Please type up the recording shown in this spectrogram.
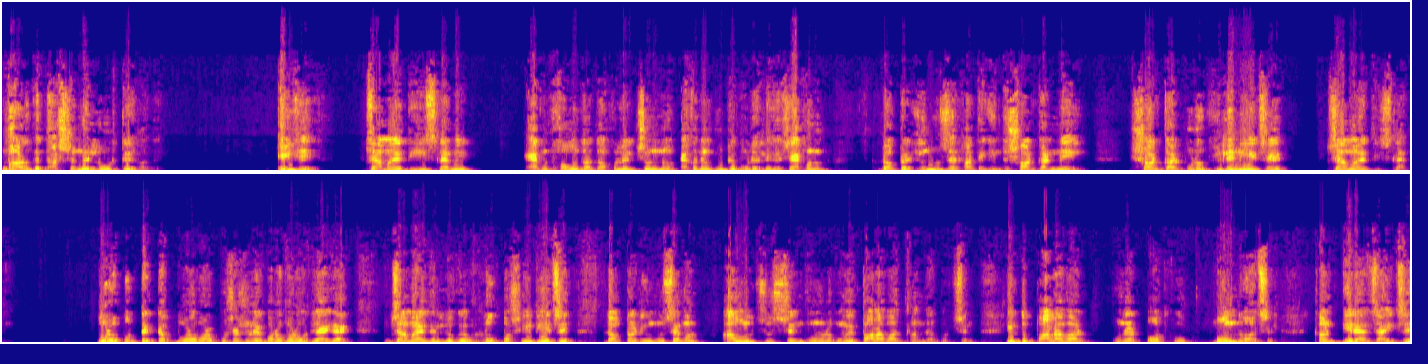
ভারতকে তার সঙ্গে লড়তে হবে। এই যে জামায়াতি ইসলামী এখন ক্ষমতা দখলের জন্য এখন উঠে পড়ে লেগেছে। এখন ডক্টর ইউনুসের হাতে কিন্তু সরকার নেই। সরকার পুরো গিলে নিয়েছে জামায়াত ইসলামী। পুরো প্রত্যেকটা বড় বড় প্রশাসনের বড় বড় জায়গায় জামায়াতের লোক লোক বসিয়ে দিয়েছে। ডক্টর ইউনুস এখন আঙুল চুষছেন, কোন রকমের পালাবার ধান্দা করছেন। কিন্তু পালাবার ওনার পথ খুব বন্ধ আছে। কারণ এরা চাইছে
